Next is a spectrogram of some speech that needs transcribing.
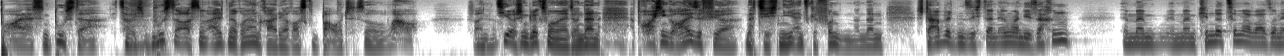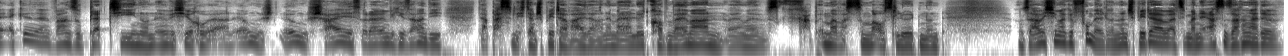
boah, das ist ein Booster. Jetzt habe ich einen Booster aus einem alten Röhrenradio rausgebaut. So, wow. Das war ein tierischen Glücksmoment. Und dann da brauche ich ein Gehäuse für. Natürlich nie eins gefunden. Und dann stapelten sich dann irgendwann die Sachen. In meinem, in meinem Kinderzimmer war so eine Ecke, da waren so Platinen und irgendwelche Röhren, irgendein, irgendein Scheiß oder irgendwelche Sachen, die, da bastel ich dann später weiter. Und immer der Lötkolben war immer an, weil immer, es gab immer was zum Auslöten und, und so habe ich immer gefummelt. Und dann später, als ich meine ersten Sachen hatte,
